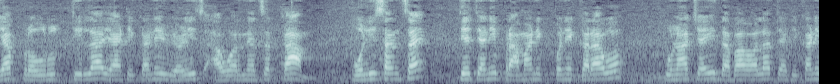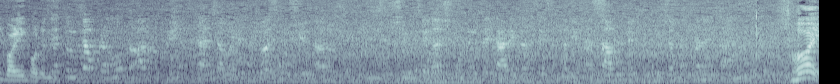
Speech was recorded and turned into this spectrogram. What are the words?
या प्रवृत्तीला या ठिकाणी वेळीच आवरण्याचं काम पोलिसांचं आहे. ते त्यांनी प्रामाणिकपणे करावं. कुणाच्याही दबावाला त्या ठिकाणी बळी पडू नये. होय.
